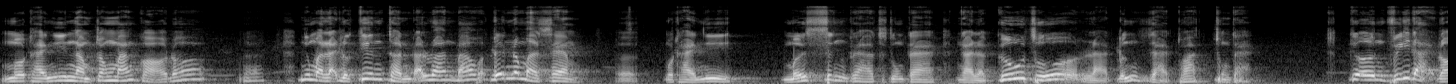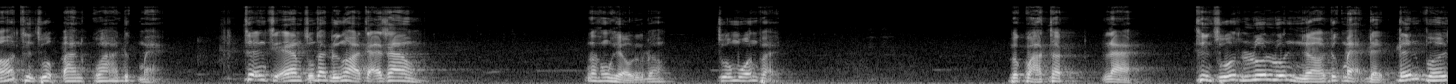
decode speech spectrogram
Một hài nhi nằm trong máng cỏ đó. đó. Nhưng mà lại được thiên thần đã loan báo, đến nó mà xem. Ờ, một hài nhi mới sinh ra cho chúng ta. Ngài là cứu chúa, là đứng giải thoát chúng ta. Cái ơn vĩ đại đó thiên chúa ban qua đức mẹ. Thế anh chị em, chúng ta đứng hỏi tại sao. Nó không hiểu được đâu. Chúa muốn vậy. Và quả thật là thiên chúa luôn luôn nhờ đức mẹ để đến với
